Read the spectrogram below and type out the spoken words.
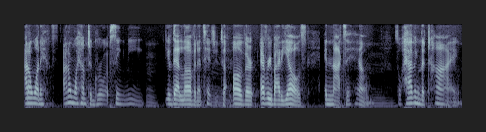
I don't want to. I don't want him to grow up seeing me give that love and attention to other everybody else and not to him. So having the time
